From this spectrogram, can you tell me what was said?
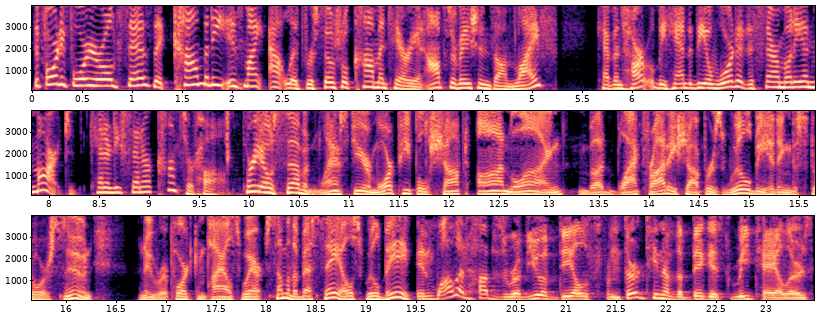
The 44 year old says that comedy is my outlet for social commentary and observations on life. Kevin Hart will be handed the award at a ceremony in March at the Kennedy Center Concert Hall. 307. Last year, more people shopped online, but Black Friday shoppers will be hitting the store soon. A new report compiles where some of the best sales will be. In Wallet Hub's review of deals from 13 of the biggest retailers,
